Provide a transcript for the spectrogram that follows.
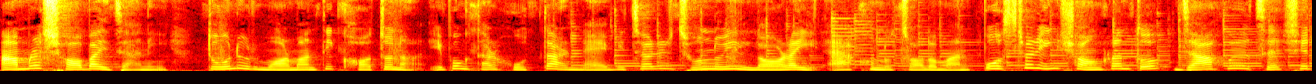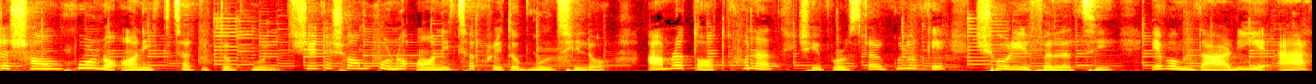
আমরা সবাই জানি তনুর মর্মান্তিক ঘটনা এবং তার হত্যার ন্যায় বিচারের জন্যই লড়াই এখনও চলমান। পোস্টারিং সংক্রান্ত যা হয়েছে সেটা সম্পূর্ণ অনিচ্ছাকৃত ভুল। সেটা সম্পূর্ণ অনিচ্ছাকৃত ভুল ছিল। আমরা তৎক্ষণাৎ সেই পোস্টারগুলোকে সরিয়ে ফেলেছি এবং দাঁড়িয়ে এক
